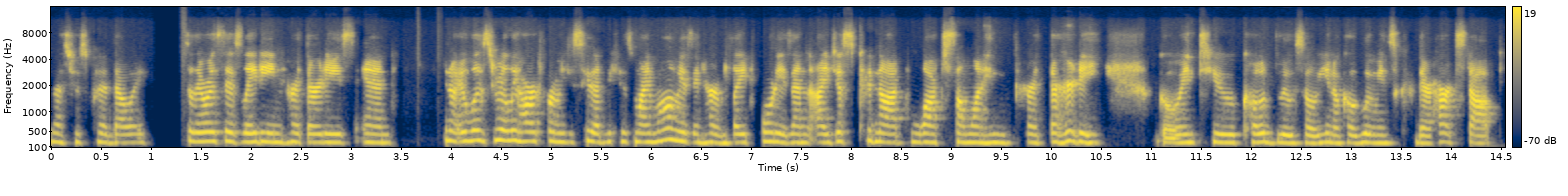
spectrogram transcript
Let's just put it that way. So there was this lady in her 30s and you know it was really hard for me to see that because my mom is in her late 40s and i just could not watch someone in her 30 go into code blue. So you know code blue means their heart stopped.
